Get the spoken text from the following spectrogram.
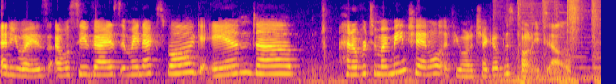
Anyways, I will see you guys in my next vlog and uh, head over to my main channel if you want to check out this ponytail.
